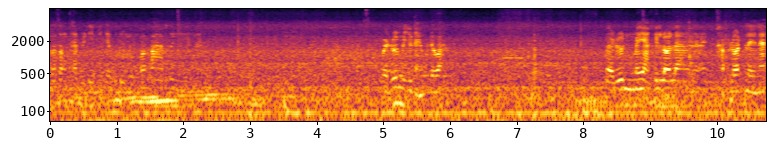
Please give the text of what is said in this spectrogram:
ก็ต้องแทนไปดีมีแต่คุณลุงป้าๆขึ้นอย่างนั้น วัยรุ่นไปอยู่ไหนหมดเลยวะวัยรุ่นไม่อยากขึ้นรถแล้วนะขับรถเลยนะ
